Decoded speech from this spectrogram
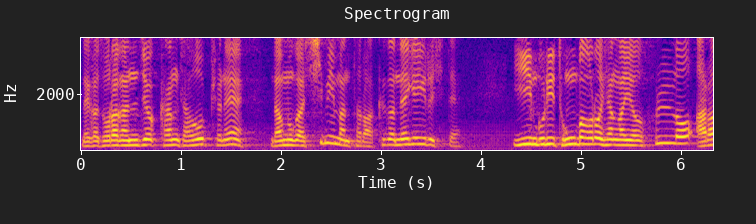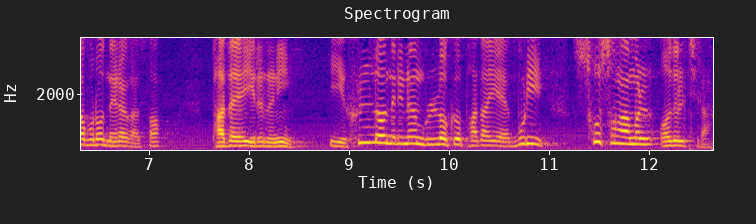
내가 돌아간 적 강 좌우편에 나무가 심이 많더라. 그가 내게 이르시되 이 물이 동방으로 향하여 흘러 아랍으로 내려가서 바다에 이르느니 이 흘러내리는 물로 그 바다에 물이 소성함을 얻을지라.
